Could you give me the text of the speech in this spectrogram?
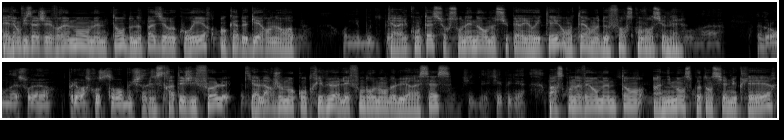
elle envisageait vraiment en même temps de ne pas y recourir en cas de guerre en Europe, car elle comptait sur son énorme supériorité en termes de force conventionnelle. Une stratégie folle qui a largement contribué à l'effondrement de l'URSS parce qu'on avait en même temps un immense potentiel nucléaire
